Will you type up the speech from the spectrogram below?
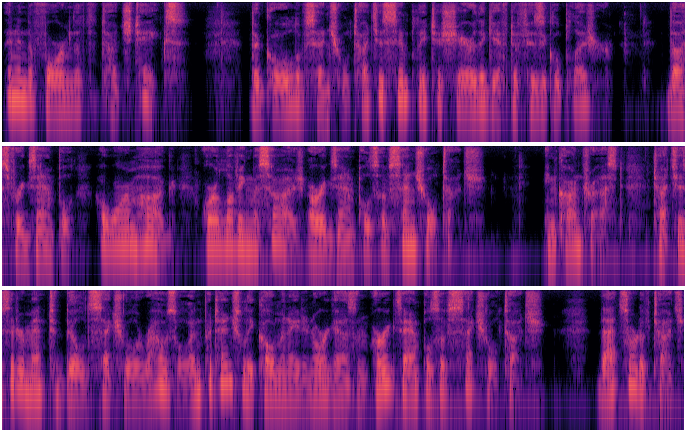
than in the form that the touch takes. The goal of sensual touch is simply to share the gift of physical pleasure. Thus, for example, a warm hug or a loving massage are examples of sensual touch. In contrast, touches that are meant to build sexual arousal and potentially culminate in orgasm are examples of sexual touch. That sort of touch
